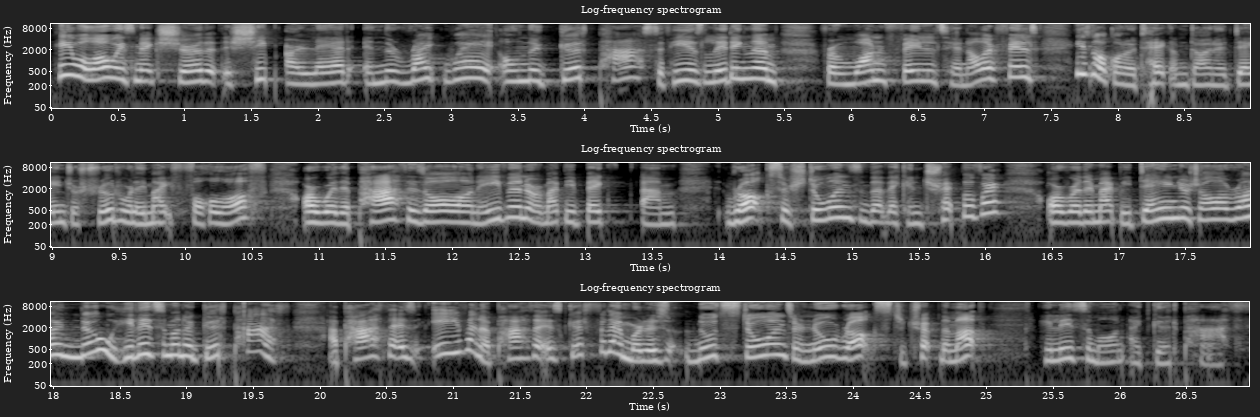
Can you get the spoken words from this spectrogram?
He will always make sure that the sheep are led in the right way, on the good path. If he is leading them from one field to another field, he's not going to take them down a dangerous road where they might fall off or where the path is all uneven or it might be big um, rocks or stones that they can trip over or where there might be dangers all around. No, he leads them on a good path, a path that is even, a path that is good for them, where there's no stones or no rocks to trip them up. He leads them on a good path.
